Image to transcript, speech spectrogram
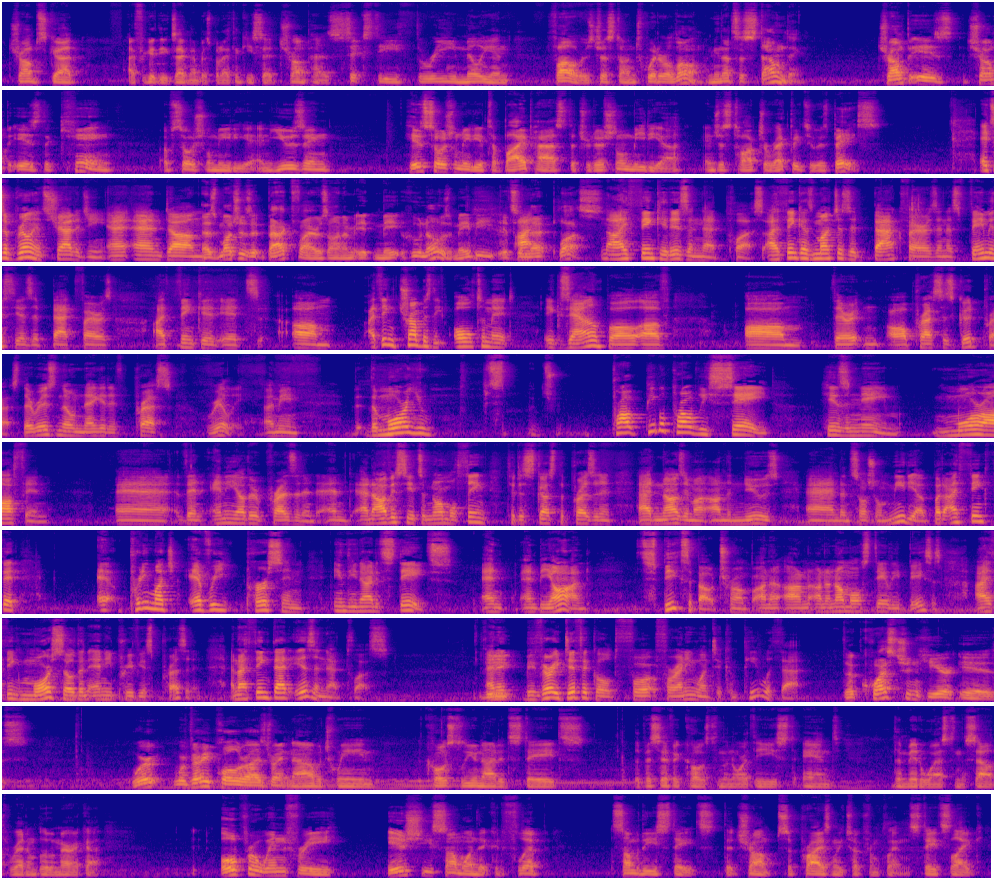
Trump's got I forget the exact numbers, but I think he said Trump has 63 million followers just on Twitter alone. I mean that's astounding. Trump is Trump is the king of social media and using his social media to bypass the traditional media and just talk directly to his base. It's a brilliant strategy, and, and um, As much as it backfires on him, it may who knows, maybe it's a I- net plus. I think it is a net plus. I think as much as it backfires and as famously as it backfires, I think it, it's. Um, I think Trump is the ultimate example of um, there. All press is good press. There is no negative press, really. I mean, the, more you, pro- people probably say his name more often uh, than any other president, and and obviously it's a normal thing to discuss the president ad nauseum on, on the news and on social media. But I think that eh, pretty much every person in the United States and and beyond speaks about Trump on, a, on on an almost daily basis. I think more so than any previous president, and I think that is a net plus. and it'd be very difficult for, for anyone to compete with that. The question here is we're we're very polarized right now between the coastal United States, the Pacific coast and the Northeast, and the Midwest and the South, red and blue America. Oprah Winfrey, is she someone that could flip some of these states that Trump surprisingly took from Clinton? States like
